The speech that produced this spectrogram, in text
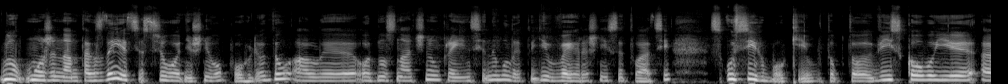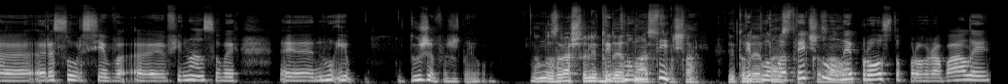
Ну, може, нам так здається з сьогоднішнього погляду, але однозначно українці не були тоді в виграшній ситуації з усіх боків, тобто військової, е, ресурсів, е, фінансових, е, ну і дуже важливо. Ну, ну зрештою, літо Дипломатично. літо Дипломатично вони просто програвали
